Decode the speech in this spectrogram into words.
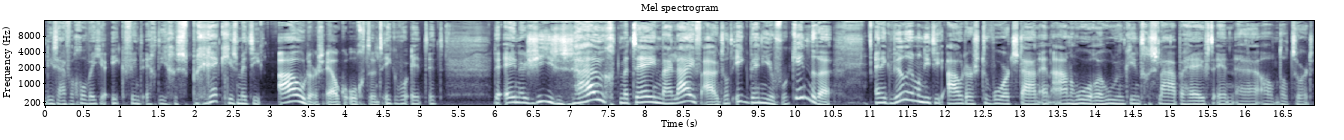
die zei van: Goh, weet je, ik vind echt die gesprekjes met die ouders elke ochtend. Ik word het. de energie zuigt meteen mijn lijf uit. Want ik ben hier voor kinderen. En ik wil helemaal niet die ouders te woord staan en aanhoren hoe hun kind geslapen heeft en al dat soort.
